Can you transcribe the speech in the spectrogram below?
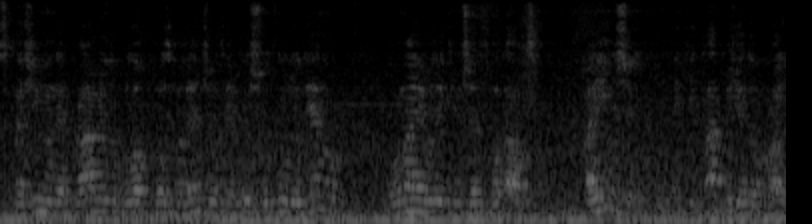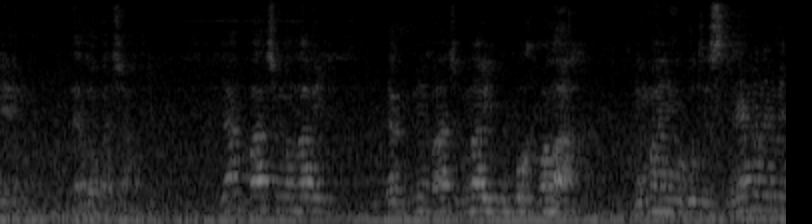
Скажімо, неправильно було б возвеличувати якусь одну людину, бо вона є великим жертводавцем, а інших, які також є добродіями, не добачати. Як бачимо навіть, як ми бачимо навіть у похвалах, ми маємо бути стриманими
